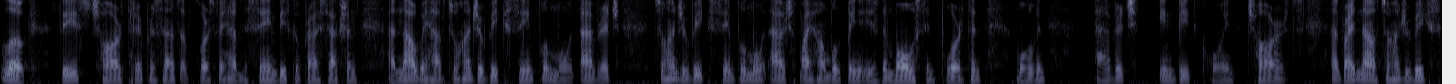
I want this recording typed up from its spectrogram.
Look, this chart represents, of course, we have the same Bitcoin price action, and now we have 200 week simple moving average. 200 week simple moving average, my humble opinion, is the most important moving average in Bitcoin charts. And right now, 200 weeks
